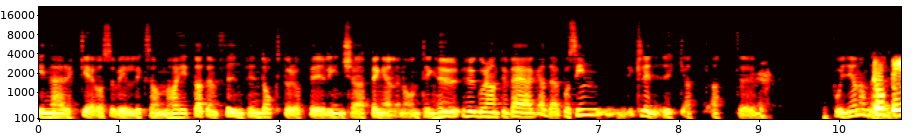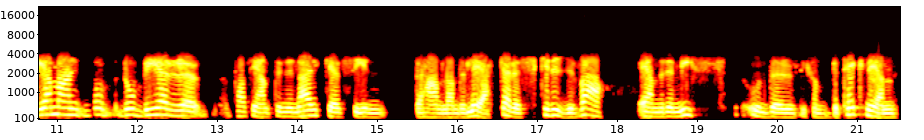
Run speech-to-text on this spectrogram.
i Närke och så vill liksom ha hittat en fin, fin doktor uppe i Linköping eller någonting. Hur, hur går han tillväga där på sin klinik att, att uh, få igenom det Då ber, man, då, då ber eh, patienten i Närke sin behandlande läkare skriva en remiss under liksom, beteckningen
